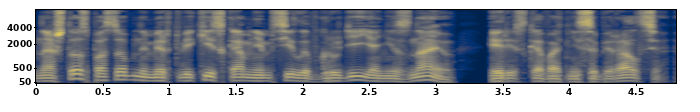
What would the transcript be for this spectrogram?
На что способны мертвяки с камнем силы в груди, я не знаю и рисковать не собирался.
